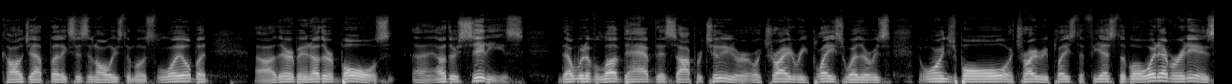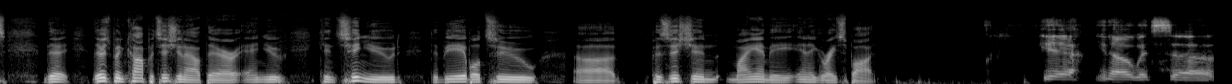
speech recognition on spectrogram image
college athletics isn't always the most loyal, but uh, there have been other bowls, uh, other cities that would have loved to have this opportunity or, or, try to replace whether it was the Orange Bowl or try to replace the Fiesta Bowl, whatever it is. There, there's been competition out there, and you've continued to be able to uh, position Miami in a great spot. Yeah, you know, it's uh,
